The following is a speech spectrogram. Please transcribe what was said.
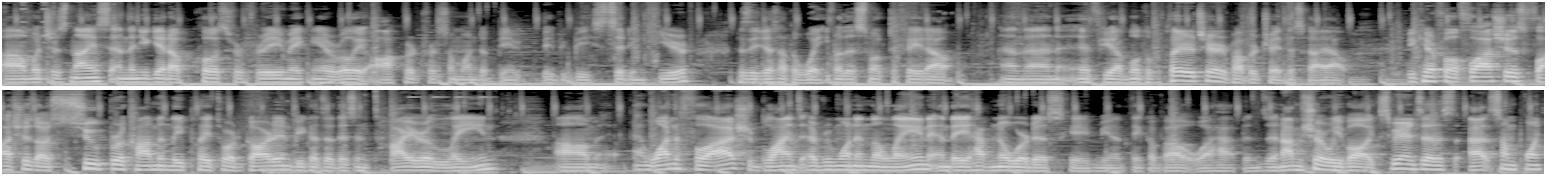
um, which is nice, and then you get up close for free, making it really awkward for someone to be, maybe be sitting here because they just have to wait for the smoke to fade out. And then if you have multiple players here, you probably trade this guy out. Be careful of flashes. Flashes are super commonly played toward garden because of this entire lane. Um, one flash blinds everyone in the lane and they have nowhere to escape. You know, think about what happens. And I'm sure we've all experienced this at some point.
